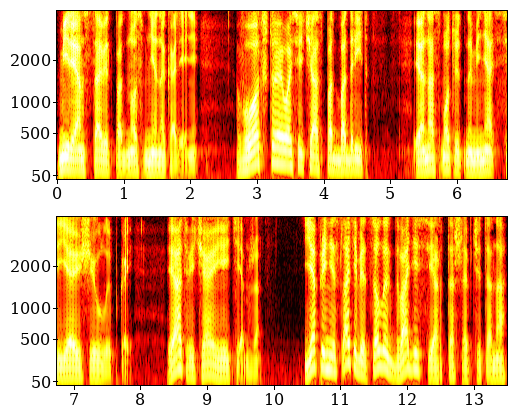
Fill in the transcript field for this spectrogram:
Мириам ставит поднос мне на колени. «Вот что его сейчас подбодрит!» И она смотрит на меня с сияющей улыбкой. Я отвечаю ей тем же. «Я принесла тебе целых два десерта», — шепчет она.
